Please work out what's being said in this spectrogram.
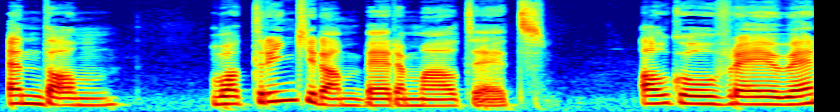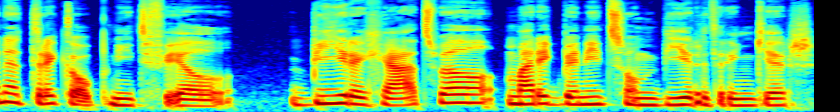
En dan, wat drink je dan bij de maaltijd? Alcoholvrije wijnen trekken op niet veel. Bieren gaat wel, maar ik ben niet zo'n bierdrinker.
